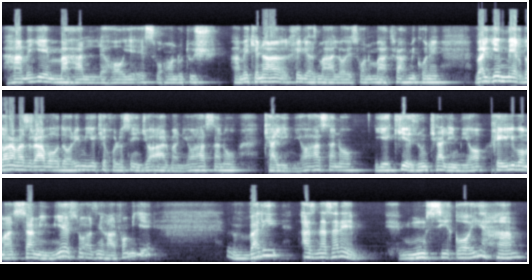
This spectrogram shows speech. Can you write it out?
همه محله های اصفهان رو توش همه که نه خیلی از محله های اصفهان مطرح می‌کنه و یه مقدارم از رواداری میگه که خلاصه اینجا ارمنی ها هستن و کلیمی ها هستن و یکی از اون کلیمی ها خیلی با من صمیمی است و از این حرفا میگه. ولی از نظر موسیقایی هم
